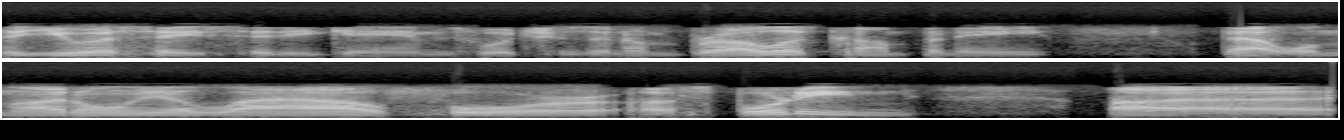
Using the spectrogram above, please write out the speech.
the USA City Games, which is an umbrella company that will not only allow for a sporting uh,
